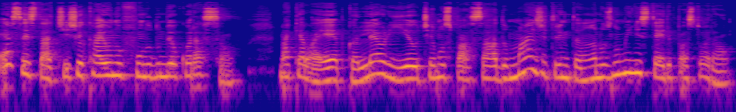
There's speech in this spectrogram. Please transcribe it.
Essa estatística caiu no fundo do meu coração. Naquela época, Léo e eu tínhamos passado mais de 30 anos no ministério pastoral.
